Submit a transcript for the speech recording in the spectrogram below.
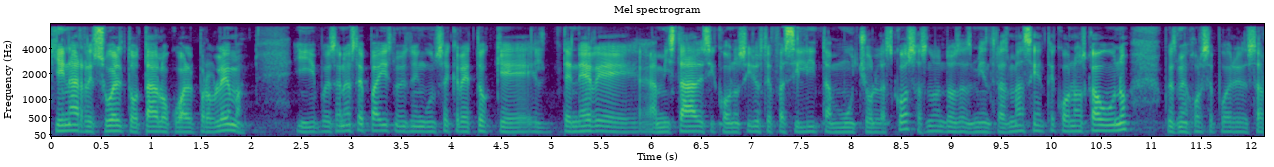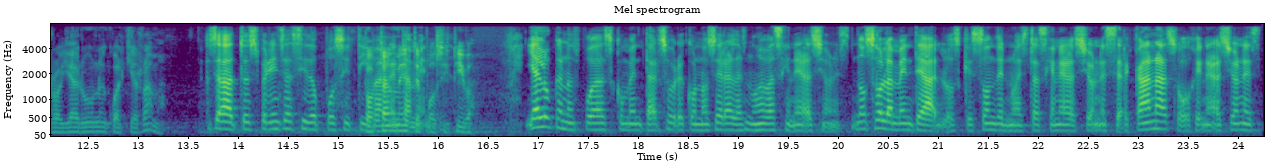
quién ha resuelto tal o cual problema. Y pues en este país no es ningún secreto que el tener eh, amistades y conocidos te facilita mucho las cosas, ¿no? Entonces, mientras más gente conozca a uno, pues mejor se puede desarrollar uno en cualquier rama. O sea, tu experiencia ha sido positiva. Totalmente positiva y algo que nos puedas comentar sobre conocer a las nuevas generaciones, no solamente a los que son de nuestras generaciones cercanas o generaciones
